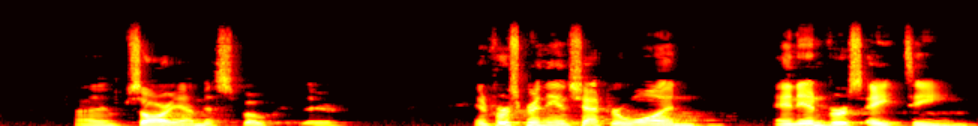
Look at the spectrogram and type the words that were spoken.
I'm sorry, I misspoke there. In 1 Corinthians chapter 1 and in verse 18,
